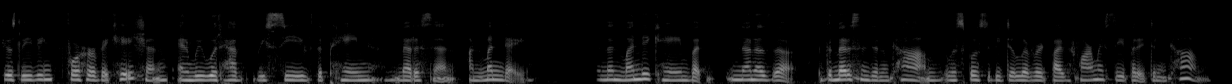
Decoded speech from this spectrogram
she was leaving for her vacation and we would have received the pain medicine on Monday. And then Monday came, but none of the the medicine didn't come. It was supposed to be delivered by the pharmacy, but it didn't come.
